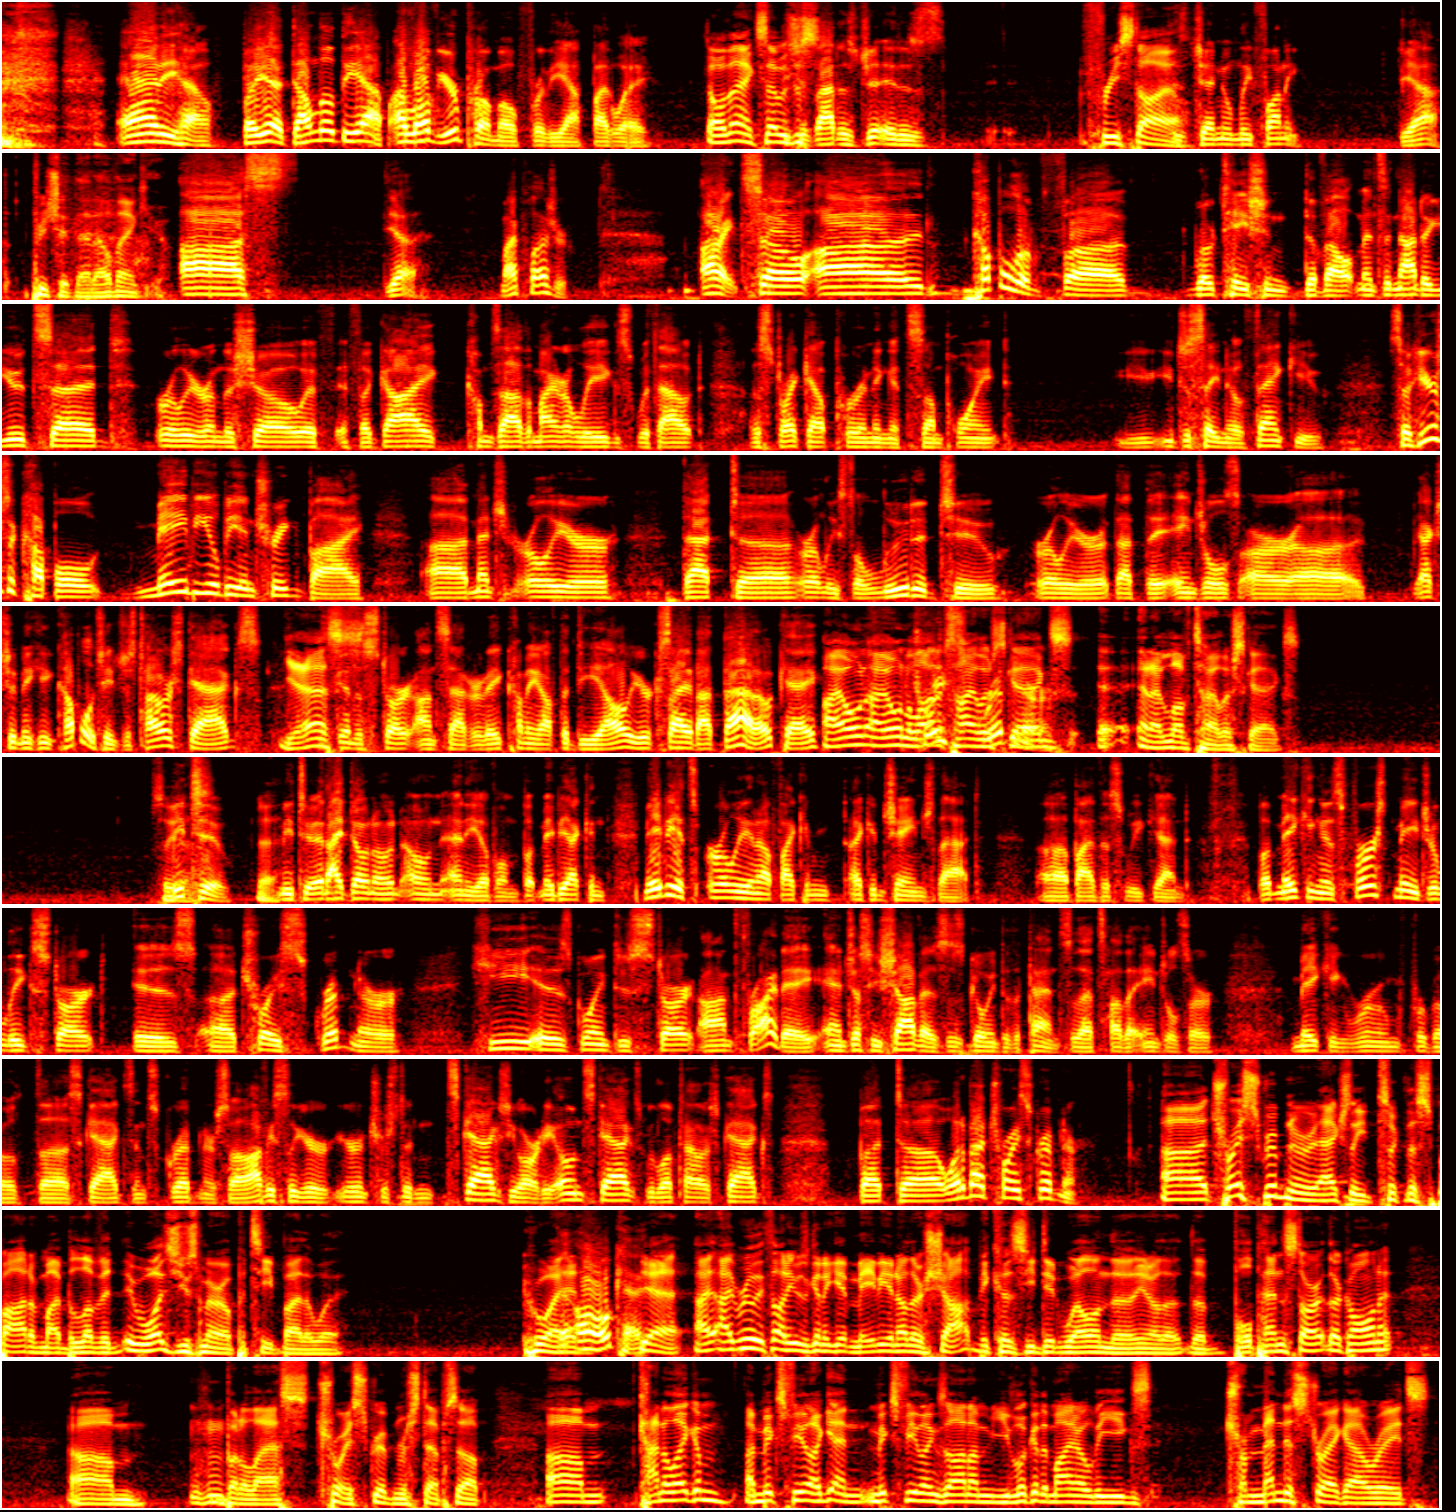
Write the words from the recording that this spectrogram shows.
Anyhow, but yeah, download the app. I love your promo for the app, by the way, oh, thanks. That was because just that is it is freestyle. is genuinely funny. Yeah. Appreciate that, Al. Thank you. Uh, yeah, my pleasure. All right, so a uh, couple of uh, rotation developments. And Nando, you'd said earlier in the show if, if a guy comes out of the minor leagues without a strikeout per inning at some point, you, you just say no, thank you. So here's a couple maybe you'll be intrigued by. Uh, I mentioned earlier that, uh, or at least alluded to earlier, that the Angels are uh, actually making a couple of changes. Tyler Skaggs Yes. is going to start on Saturday, coming off the DL. You're excited about that? Okay. I own I own a lot of Tyler. Skaggs, uh, and I love Tyler Skaggs. So Me yes. too. Yeah. Me too. And I don't own, own any of them, but maybe I can. Maybe it's early enough. I can I can change that uh, by this weekend. But making his first major league start is uh, Troy Scribner. He is going to start on Friday, and Jesse Chavez is going to the pen. So that's how the Angels are making room for both uh, Skaggs and Scribner. So obviously you're you're interested in Skaggs. You already own Skaggs. We love Tyler Skaggs. But uh, what about Troy Scribner? Uh, Troy Scribner actually took the spot of my beloved. It was Yusmeiro Petit, by the way. Who I had, Oh, okay. Yeah, I, I really thought he was going to get maybe another shot because he did well in the you know the, the bullpen start they're calling it. Um, Mm-hmm. But alas, Troy Scribner steps up. Um, kind of like him. I mixed feel again mixed feelings on him. You look at the minor leagues, tremendous strikeout rates,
